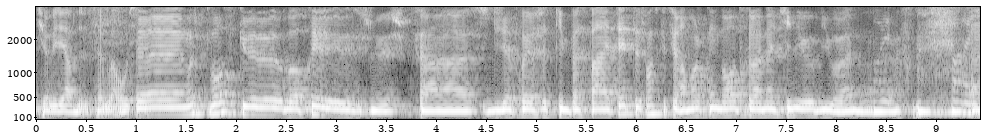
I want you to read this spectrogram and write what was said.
tu avais l'air de savoir aussi. Euh, moi je pense que bon après je, je, enfin, je dis la première chose qui me passe par la tête je pense que c'est vraiment le combat entre Anakin et Obi-Wan euh, Ouais, pareil. à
